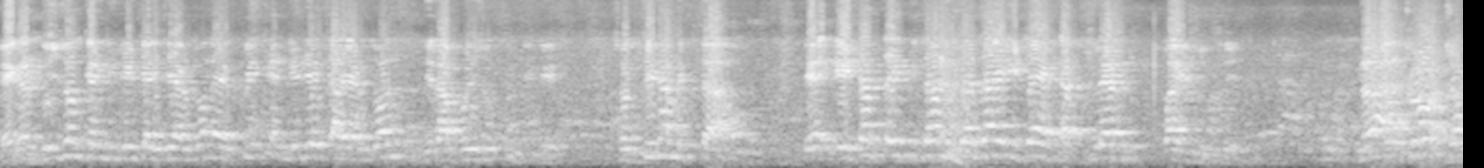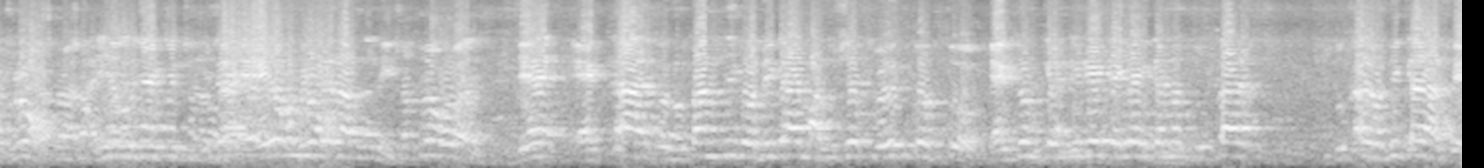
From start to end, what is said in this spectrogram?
এখানে দুইজন ক্যান্ডিডেট চাইছে একজন এপি ক্যান্ডিডেট আর একজন জেলা পরিষদ ক্যান্ডিডেট সত্যি না মিথ্যা? এ- এটাতে কিতা বোঝা যায় এটা একটা প্ল্যান বাইক হচ্ছে না চক্র চক্র। এইরকম বিষয় জানি যে একটা গণতান্ত্রিক অধিকার মানুষের প্রয়োগ করতো একজন ক্যান্ডিডেট এখানে ঢুকার অধিকার আছে।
